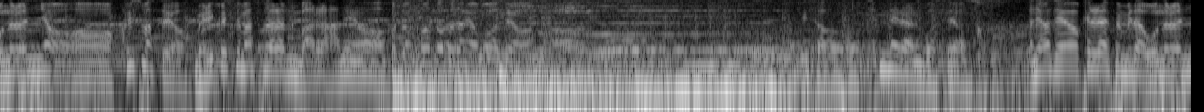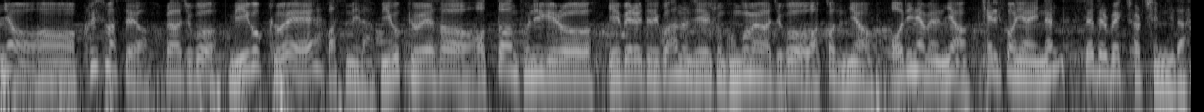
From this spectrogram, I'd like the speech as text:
오늘은요 어, 크리스마스예요. Merry Christmas라는 말을 안 해요. 우선 콘서트장에 온 것 같아요. 아, 여기서 침례를 하는 것 같아요. 안녕하세요. 켈레프입니다. 오늘은요 어, 크리스마스예요. 그래가지고 미국 교회에 왔습니다. 미국 교회에서 어떤 분위기로 예배를 드리고 하는지 좀 궁금해가지고 왔거든요. 어디냐면요. 캘리포니아에 있는 Saddleback Church입니다.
